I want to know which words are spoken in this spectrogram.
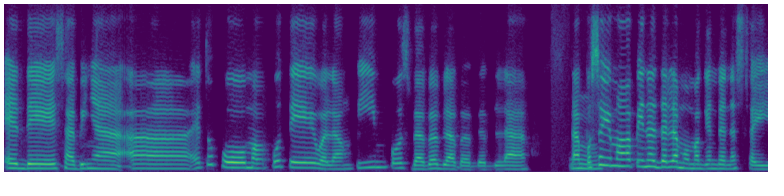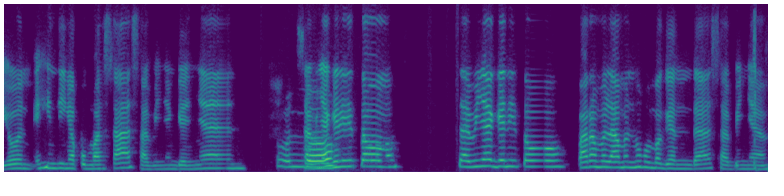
Eh de, sabi niya, ah, ito po, maputi, walang pimples, blah, blah, blah, blah, blah, blah. Tapos, Mm. so yung mga pinadala mo, maganda na sa'yo yun. Eh, hindi nga pumasa, sabi niya ganyan. Wala. Sabi niya ganito, sabi niya ganito, para malaman mo kung maganda, sabi niya,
